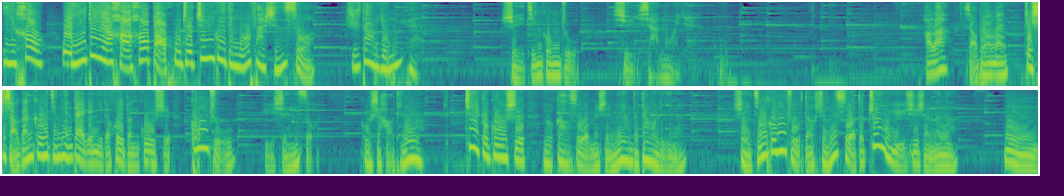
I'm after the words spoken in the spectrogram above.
以后我一定要好好保护这珍贵的魔法绳索，直到永远。水晶公主许下诺言。好了，小朋友们，这是小刚哥今天带给你的绘本故事《公主》。与绳索，故事好听吗？这个故事又告诉我们什么样的道理呢？水晶公主的绳索的咒语是什么呢？嗯，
